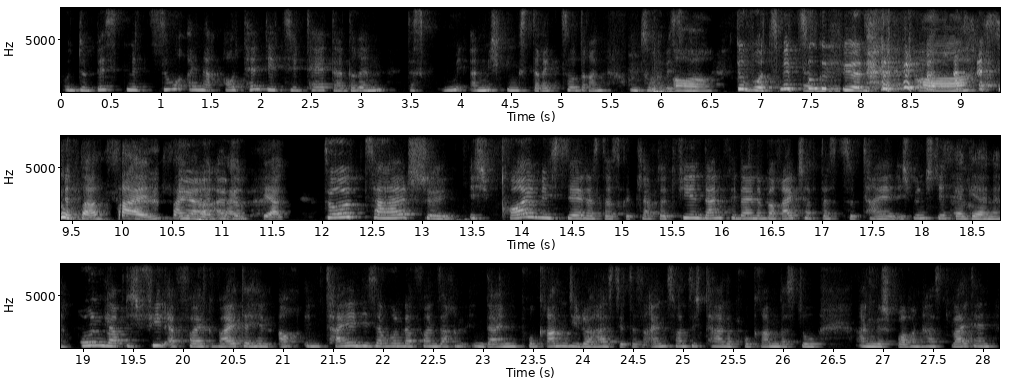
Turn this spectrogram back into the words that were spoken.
Und du bist mit so einer Authentizität da drin, das, an mich ging es direkt so dran. Und so habe ich oh. Du wurdest mir zugeführt. Oh, super, fein, fein, ja, fein, also, Ja. Total schön. Ich freue mich sehr, dass das geklappt hat. Vielen Dank für deine Bereitschaft, das zu teilen. Ich wünsche dir sehr gerne. unglaublich viel Erfolg weiterhin, auch im Teilen dieser wundervollen Sachen in deinen Programmen, die du hast. Jetzt das 21-Tage-Programm, das du angesprochen hast. Weiterhin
